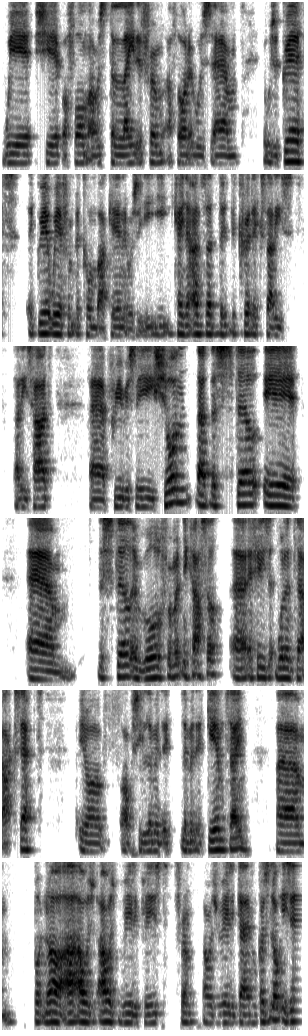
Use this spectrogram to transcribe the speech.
way, shape, or form. I was delighted for him. I thought it was um it was a great a great way for him to come back in. It was he, he kind of answered the, the critics that he's that he's had uh, previously. He's shown that there's still a um there's still a role for him at Newcastle uh, if he's willing to accept you know, obviously limited limited game time. Um, but no, I, I, was I was really pleased from I was really delighted because look, he's a,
